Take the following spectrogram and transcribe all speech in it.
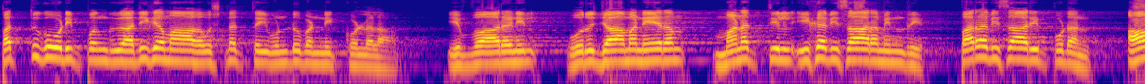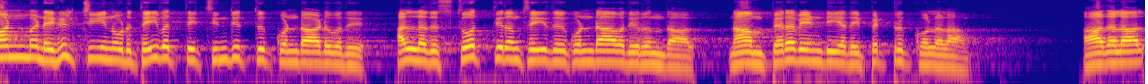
பத்து கோடி பங்கு அதிகமாக உஷ்ணத்தை உண்டு பண்ணிக் கொள்ளலாம். இவ்வாறெனில் ஒரு ஜாம நேரம் மனத்தில் இக விசாரமின்றி பரவிசாரிப்புடன் ஆன்ம நெகிழ்ச்சியினோடு தெய்வத்தை சிந்தித்துக் கொண்டாடுவது அல்லது ஸ்தோத்திரம் செய்து கொண்டாவதிருந்தால் நாம் பெற வேண்டியதை பெற்றுக்கொள்ளலாம் ஆதலால்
